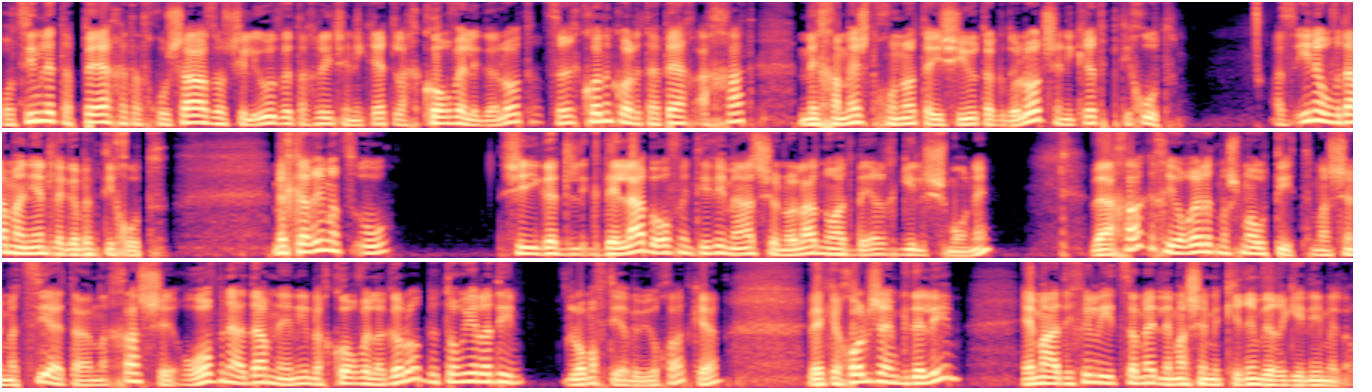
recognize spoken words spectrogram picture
רוצים לטפח את התחושה הזאת של ייעוד ותכלית שנקראת לחקור ולגלות, צריך קודם כל לטפח אחת מחמש תכונות האישיות הגדולות שנקראת פתיחות. אז הנה עובדה מעניינת לגבי פתיחות. מחקרים מצאו שהיא גדלה באופן טבעי מאז שנולדנו עד בערך גיל שמונה, ואחר כך יורדת משמעותית, מה שמציע את ההנחה שרוב בני אדם נהנים לחקור ולגלות בתור ילדים. לא מפתיע במיוחד, כן? וככל שהם גדלים, הם מעדיפים להיצמד למה שהם מכירים ורגילים אליו.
